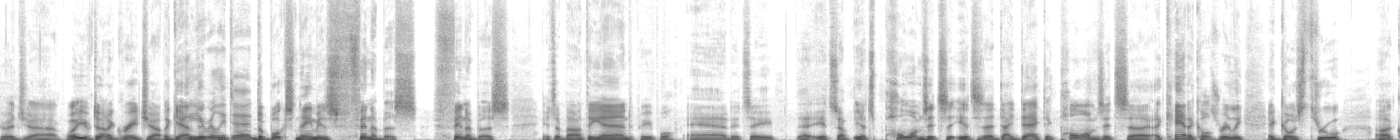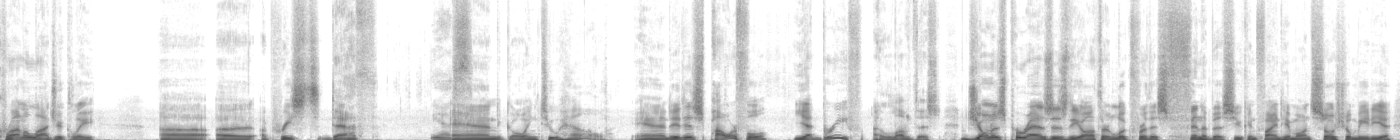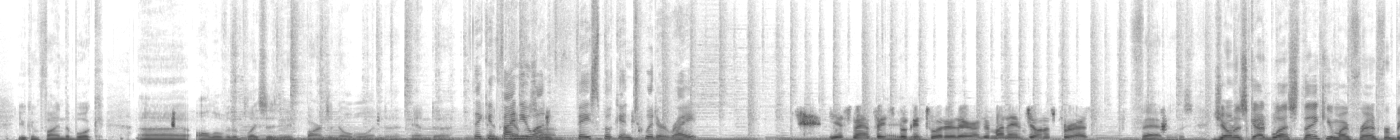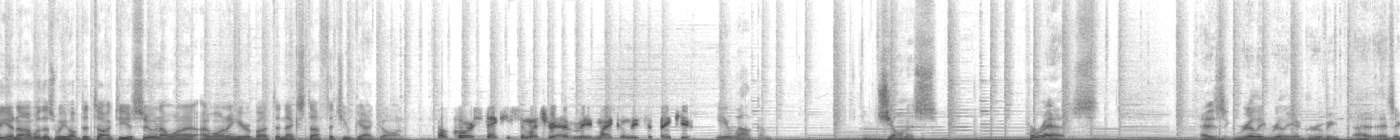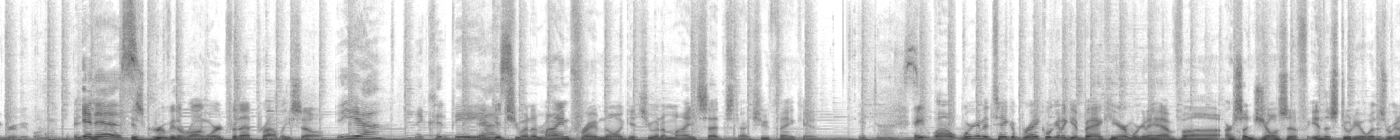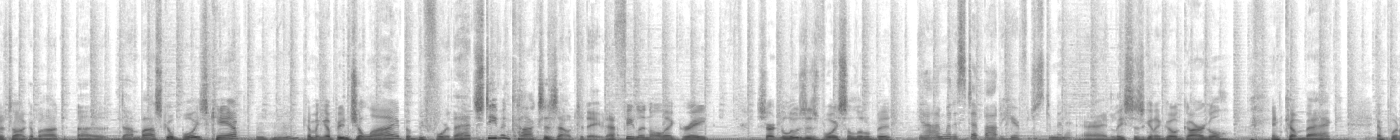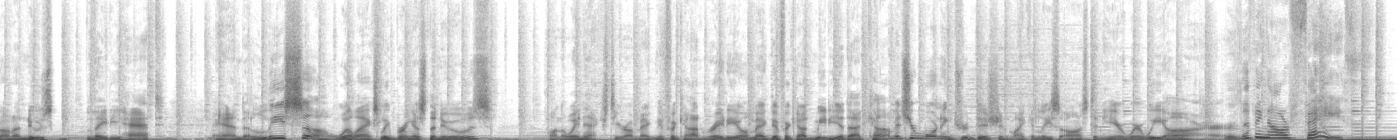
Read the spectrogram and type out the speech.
Good job. Well, you've done a great job. Again, You the, really did. The book's name is Finibus. Finibus. It's about the end, people, and it's a uh, it's a it's poems. It's it's a didactic poems. It's uh, canticles. Really, it goes through uh, chronologically uh, a, a priest's death Yes. and going to hell, and it is powerful. Yet brief. I love this. Jonas Perez is the author. Look for this Finibus. You can find him on social media. You can find the book uh, all over the places, Barnes and Noble and uh, and uh, they can and find you on Facebook and Twitter, right? Yes, ma'am. Facebook and Twitter. They're under my name, Jonas Perez. Fabulous, Jonas. God bless. Thank you, my friend, for being on with us. We hope to talk to you soon. I want to I want to hear about the next stuff that you've got going. Of course. Thank you so much for having me, Mike and Lisa. Thank you. You're welcome. Jonas Perez. That is really, really a groovy. Uh, that's a groovy book. It is. Is groovy the wrong word for that? Probably so. Yeah, it could be. It Yes. gets you in a mind frame, though. It gets you in a mindset, starts you thinking. It does. Hey, uh, we're going to take a break. We're going to get back here, and we're going to have uh, our son Joseph in the studio with us. We're going to talk about uh, Don Bosco Boys Camp coming up in July. But before that, Stephen Kokx is out today. Not feeling all that great. Starting to lose his voice a little bit. Yeah, I'm going to step out of here for just a minute. All right, Lisa's going to go gargle and come back and put on a news lady hat. And Lisa will actually bring us the news on the way next here on Magnificat Radio, magnificatmedia.com. It's your morning tradition. Mike and Lisa Austin here where we are. Living our faith.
